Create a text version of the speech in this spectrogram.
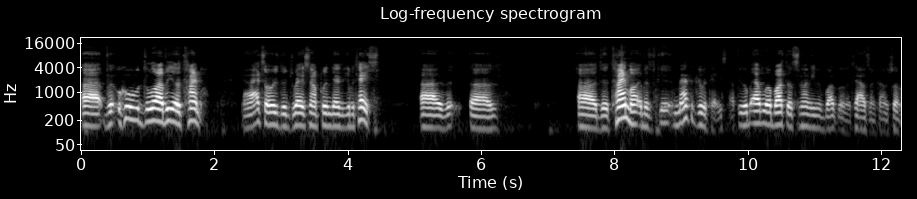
Uh, who the law of the timer? Now that's always the dregs not put in there to give a taste. Uh, the, uh, uh, the timer, if it's meant to give a taste, I feel but it's not even bottle in a thousand kind of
